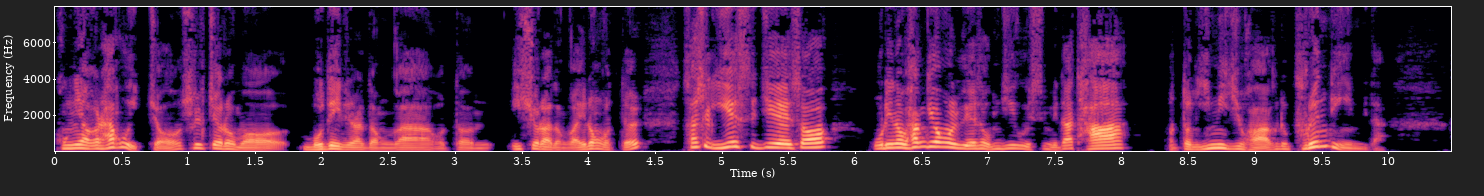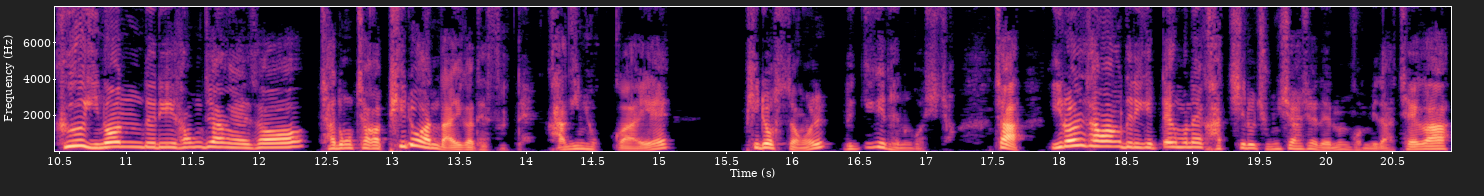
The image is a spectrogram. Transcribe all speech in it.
공략을 하고 있죠. 실제로 뭐 모델이라던가 어떤 이슈라던가 이런 것들 사실 ESG에서 우리는 환경을 위해서 움직이고 있습니다. 다 어떤 이미지화 그리고 브랜딩입니다. 그 인원들이 성장해서 자동차가 필요한 나이가 됐을 때 각인 효과의 필요성을 느끼게 되는 것이죠. 자, 이런 상황들이기 때문에 가치를 중시하셔야 되는 겁니다. 제가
